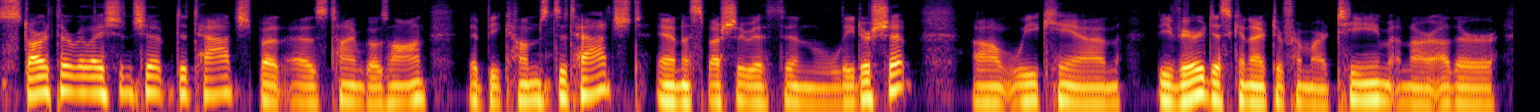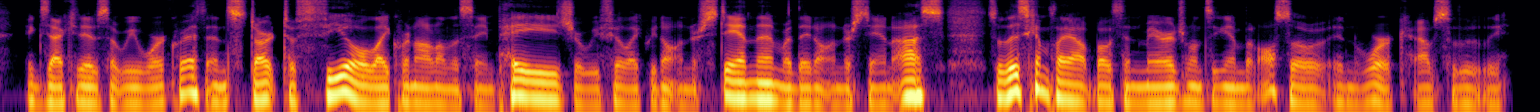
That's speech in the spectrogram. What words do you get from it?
start their relationship detached, but as time goes on, it becomes detached. And especially within leadership, uh, we can be very disconnected from our team and our other executives that we work with and start to feel like we're not on the same page or we feel like we don't understand them or they don't understand us. So this can play out both in marriage once again, but also in work. Absolutely.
